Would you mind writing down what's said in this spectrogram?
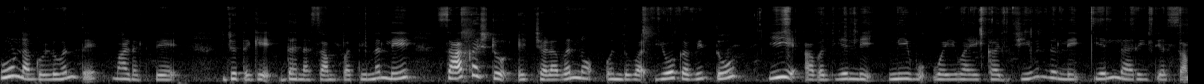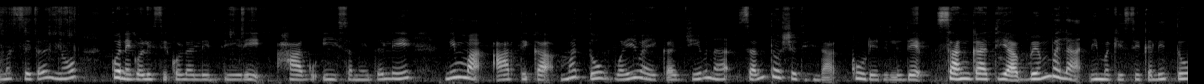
ಪೂರ್ಣಗೊಳ್ಳುವಂತೆ ಮಾಡಲಿದೆ. ಜೊತೆಗೆ ಧನ ಸಂಪತ್ತಿನಲ್ಲಿ ಸಾಕಷ್ಟು ಹೆಚ್ಚಳವನ್ನು ಹೊಂದುವ ಯೋಗವಿದ್ದು, ಈ ಅವಧಿಯಲ್ಲಿ ನೀವು ವೈವಾಹಿಕ ಜೀವನದಲ್ಲಿ ಎಲ್ಲ ರೀತಿಯ ಸಮಸ್ಯೆಗಳನ್ನು ಕೊನೆಗೊಳಿಸಿಕೊಳ್ಳಲಿದ್ದೀರಿ. ಹಾಗೂ ಈ ಸಮಯದಲ್ಲಿ ನಿಮ್ಮ ಆರ್ಥಿಕ ಮತ್ತು ವೈವಾಹಿಕ ಜೀವನ ಸಂತೋಷದಿಂದ ಕೂಡಿರಲಿದೆ. ಸಂಗಾತಿಯ ಬೆಂಬಲ ನಿಮಗೆ ಸಿಗಲಿದ್ದು,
